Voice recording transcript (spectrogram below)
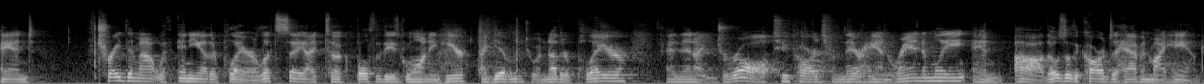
and trade them out with any other player. Let's say I took both of these guanine here, I give them to another player, and then I draw two cards from their hand randomly, and ah, those are the cards I have in my hand.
